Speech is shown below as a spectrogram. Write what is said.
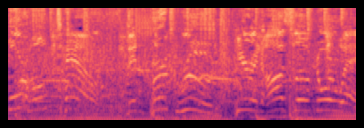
more hometown than Birk Ruud here in Oslo, Norway.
